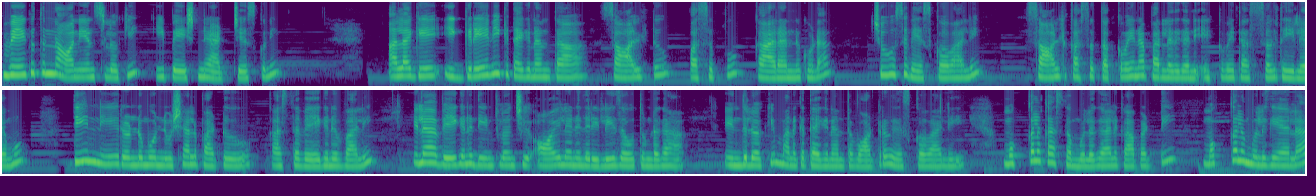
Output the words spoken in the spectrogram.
వేగుతున్న ఆనియన్స్లోకి ఈ పేస్ట్ని యాడ్ చేసుకుని అలాగే ఈ గ్రేవీకి తగినంత సాల్ట్ పసుపు కారాన్ని కూడా చూసి వేసుకోవాలి. సాల్ట్ కాస్త తక్కువైనా పర్లేదు కానీ ఎక్కువైతే అస్సలు తీయలేము. దీన్ని రెండు మూడు నిమిషాల పాటు కాస్త వేగనివ్వాలి. ఇలా వేగిన దీంట్లోంచి ఆయిల్ అనేది రిలీజ్ అవుతుండగా ఇందులోకి మనకు తగినంత వాటర్ వేసుకోవాలి. ముక్కలు కాస్త ములగాలి కాబట్టి ముక్కలు ములిగేలా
